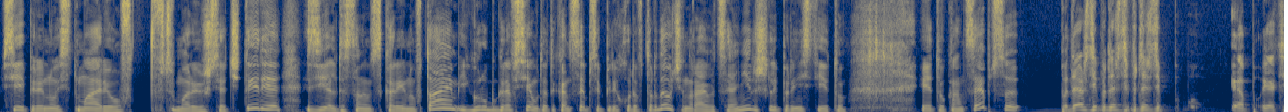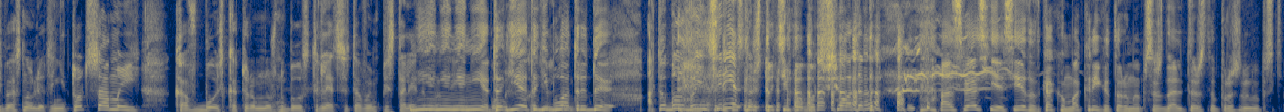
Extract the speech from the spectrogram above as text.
все переносят Марио в Марио 64, Зельда становится Карин of Time, и, грубо говоря, всем вот эта концепция перехода в 3D очень нравится, и они решили перенести эту, эту концепцию Подожди, подожди, подожди я, я тебя оснули, это не тот самый ковбой, с которым нужно было стрелять световым пистолетом? Не-не-не, это, не, это не была 3D. А то было бы интересно, что типа вот все... А связь есть, и этот, как у Макри, который мы обсуждали тоже в прошлом выпуске.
